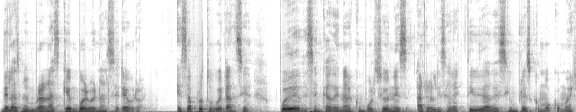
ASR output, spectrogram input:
de las membranas que envuelven al cerebro. Esa protuberancia puede desencadenar convulsiones al realizar actividades simples como comer.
